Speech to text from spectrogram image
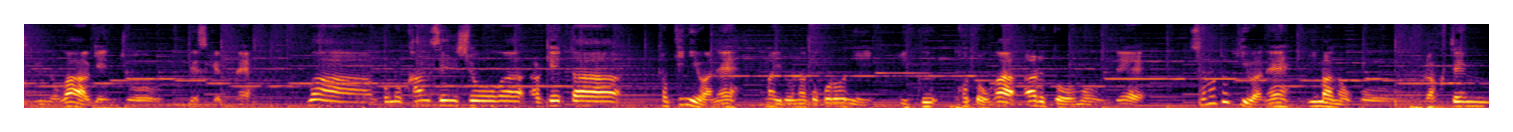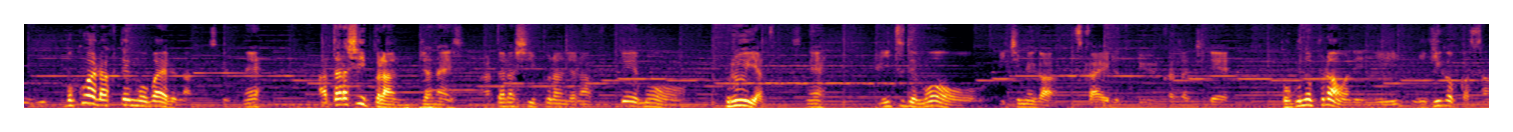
というのが現状ですけどね。まあ、この感染症が明けた時にはね、まあ、いろんなところに行くことがあると思うんで、その時はね、今のこう楽天、僕は楽天モバイルなんですけどね、新しいプランじゃないです。新しいプランじゃなくて、もう古いやつですね。いつでも1メガ使えるという形で、僕のプランはね、2, 2ギガか3、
